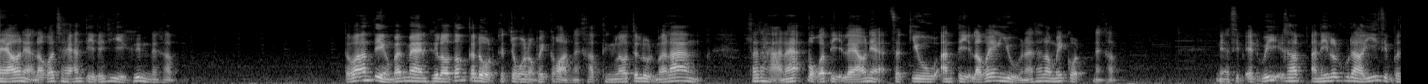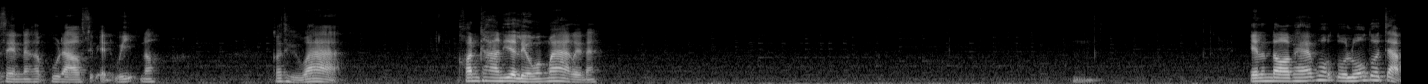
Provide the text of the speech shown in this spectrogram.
แล้วเนี่ยเราก็ใช้อันติได้ทีขึ้นนะครับ แต่ว่าอันติของแบทแมนคือเราต้องกระโดดกระโจนออกไปก่อนนะครับ ถึงเราจะหลุดมาล่างสถานะปกติแล้วเนี่ยสกิลอันติเราก็ยังอยู่นะถ้าเราไม่กดนะครับ เนี่ย11วิครับ อันนี้ลดคูดาวน์20%นต์นะครับคูดาวน์11วิเนาะ ก็ถือว่าค่อนข้างที่จะเร็วมากๆเลยนะ เอรันดอร์แพ้พวกตัวล้วงตัวจับ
